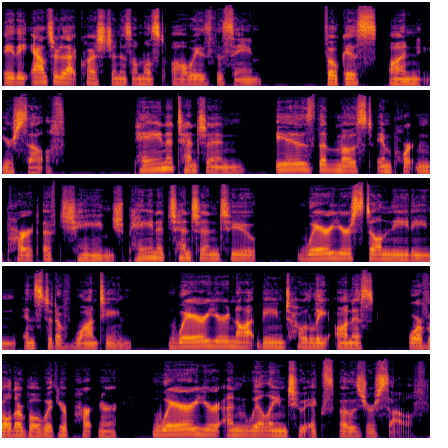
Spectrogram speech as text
eh, the answer to that question is almost always the same. Focus on yourself. Paying attention is the most important part of change. Paying attention to where you're still needing instead of wanting, where you're not being totally honest or vulnerable with your partner, where you're unwilling to expose yourself.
